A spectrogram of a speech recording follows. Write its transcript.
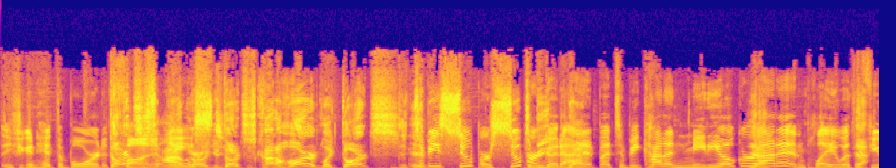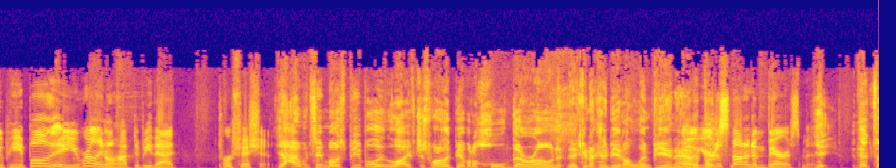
if you can hit the board, it's Darts. fun. is, I would argue darts is kind of hard. Like darts. to, to it- be super super be- good at right. it but to be kind of mediocre Yeah. at it and play with Yeah. a few people eh, you really don't have to be that proficient Yeah, I would say most people in life just want to like, be able to hold their own. Like, you're not going to be an Olympian at no it. you're but- just not an embarrassment Yeah, that's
